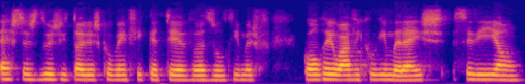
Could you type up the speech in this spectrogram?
estas duas vitórias que o Benfica teve, as últimas, com o Rio Ave e com o Guimarães, seriam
